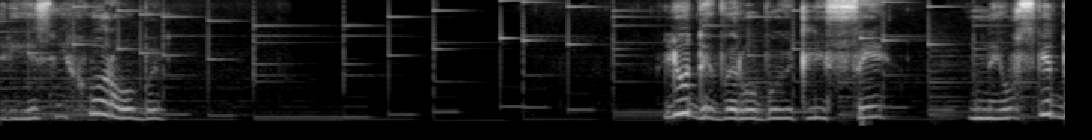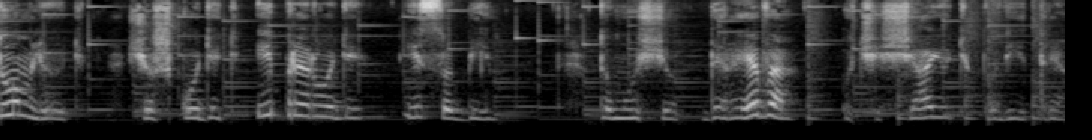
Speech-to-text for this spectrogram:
різні хвороби. Люди вирубують ліси, не усвідомлюють, що шкодять і природі, і собі, тому що дерева очищають повітря.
